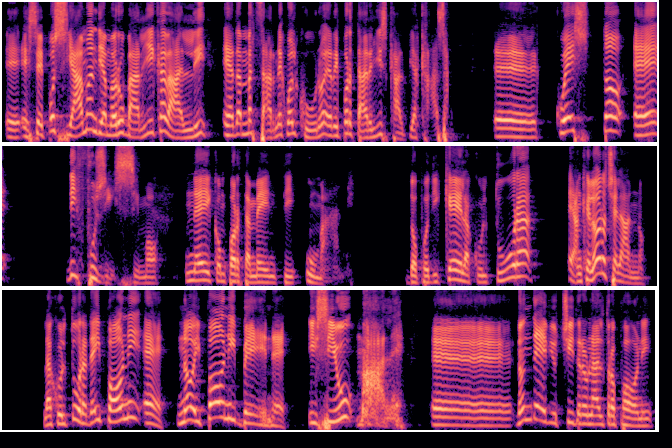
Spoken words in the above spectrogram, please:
E, e, se possiamo andiamo a rubargli i cavalli e ad ammazzarne qualcuno e riportare gli scalpi a casa. Eh, questo è diffusissimo nei comportamenti umani. Dopodiché la cultura, e anche loro ce l'hanno, la cultura dei poni è noi poni bene, i siu male. Eh, non devi uccidere un altro pony,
